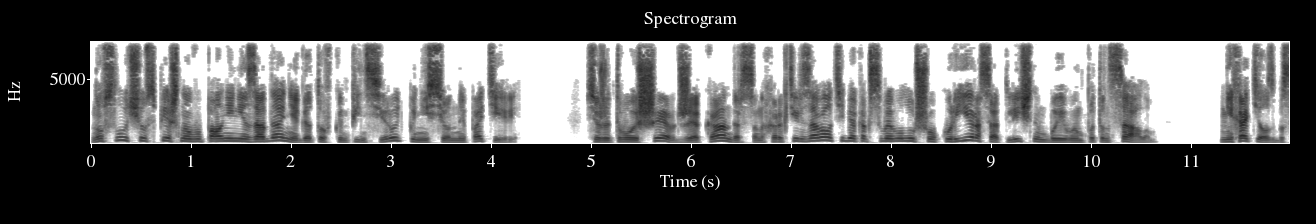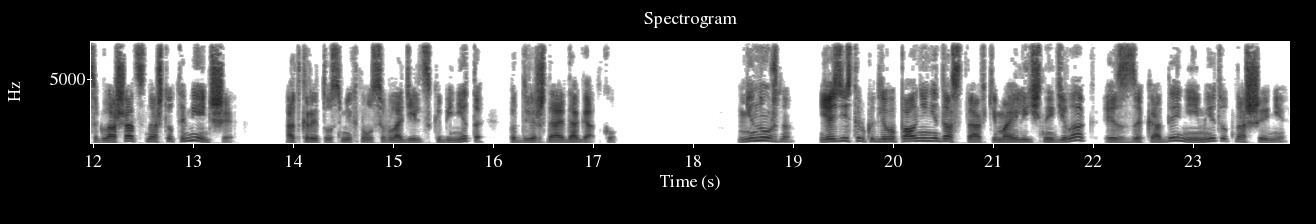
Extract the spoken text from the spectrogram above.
но в случае успешного выполнения задания готов компенсировать понесенные потери. Все же твой шеф, Джек Андерсон, характеризовал тебя как своего лучшего курьера с отличным боевым потенциалом. Не хотелось бы соглашаться на что-то меньшее. Открыто усмехнулся владелец кабинета, подтверждая догадку. Не нужно. Я здесь только для выполнения доставки. Мои личные дела к СЗКД не имеют отношения.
